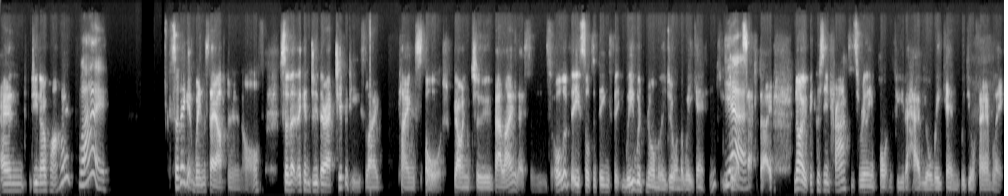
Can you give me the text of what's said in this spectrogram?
And do you know why? why So they get Wednesday afternoon off so that they can do their activities like playing sport, going to ballet lessons, all of these sorts of things that we would normally do on the weekend. Yeah. Saturday. No, because in France, it's really important for you to have your weekend with your family.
